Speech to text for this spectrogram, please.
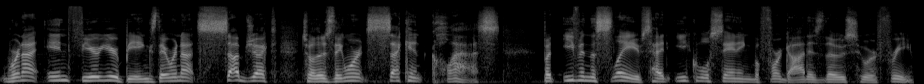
were not inferior beings. They were not subject to others. They weren't second class. But even the slaves had equal standing before God as those who were free.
